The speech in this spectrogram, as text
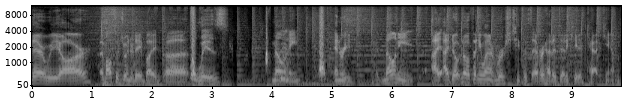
there we are. I'm also joined today by uh, Liz, Melanie, and Reed. Melanie, I, I don't know if anyone at Rooster Teeth has ever had a dedicated cat cam.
